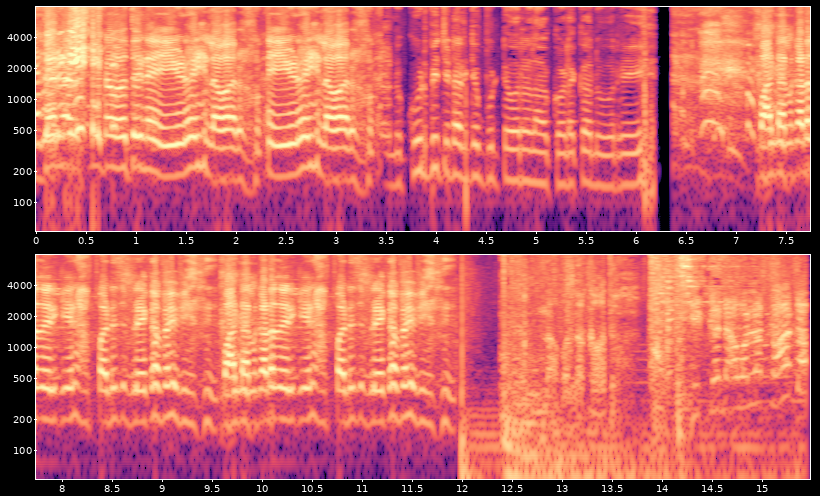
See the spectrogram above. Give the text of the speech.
ఇద్దరు నడుచుకుంటూ పోతుండే. ఈడో ఇల్లవారు ఈడో ఇల్లవారు కూడిపించడానికి పుట్టేవారు నా కొడక నువ్వు రే పట్టల కాడ దొరికి అప్పటి నుంచి బ్రేకప్ అయిపోయింది. పట్టల కాడ దొరికి అప్పటి నుంచి బ్రేకప్ అయిపోయింది. నా వల్ల కాదు. ఇక నా వల్ల కాదు.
